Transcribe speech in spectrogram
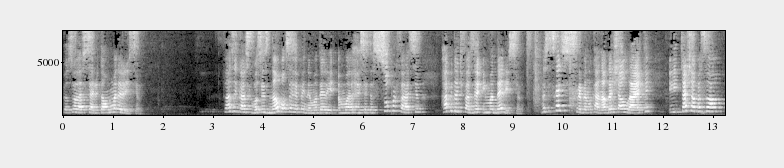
Pessoal, é sério, tá uma delícia. Faça em casa que vocês não vão se arrepender. Uma, uma receita super fácil, rápida de fazer e uma delícia. Não se esqueça de se inscrever no canal, deixar o like. E tchau, tchau, pessoal!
